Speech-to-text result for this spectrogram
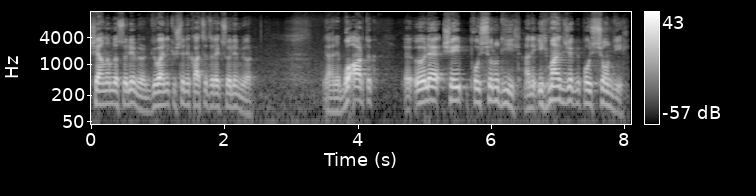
şey anlamda söylemiyorum. Güvenlik güçlerini kastederek söylemiyorum. Yani bu artık e, öyle şey pozisyonu değil. Hani ihmal edecek bir pozisyon değil.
